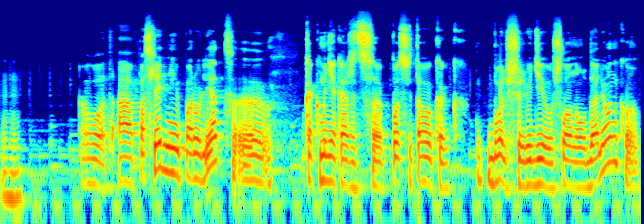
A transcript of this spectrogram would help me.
Угу. Вот. А последние пару лет, э, как мне кажется, после того, как больше людей ушло на удаленку,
